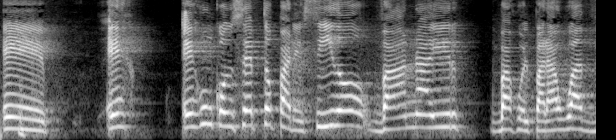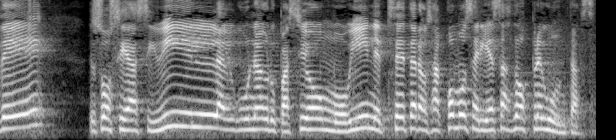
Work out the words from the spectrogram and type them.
Eh, es, es un concepto parecido, van a ir bajo el paraguas de sociedad civil, alguna agrupación, Movin, etcétera. O sea, ¿cómo serían esas dos preguntas?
